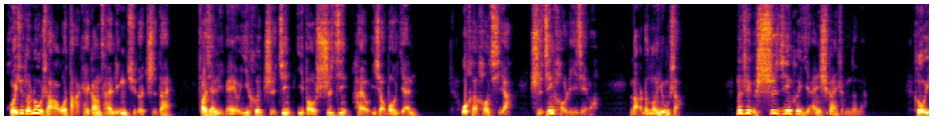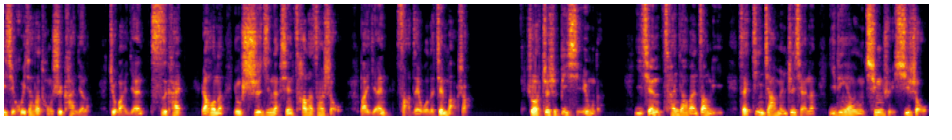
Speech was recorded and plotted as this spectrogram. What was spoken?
回去的路上，我打开刚才领取的纸袋，发现里面有一盒纸巾、一包湿巾，还有一小包盐。我很好奇呀，纸巾好理解吗？哪儿都能用上。那这个湿巾和盐是干什么的呢？和我一起回家的同事看见了，就把盐撕开，然后呢，用湿巾呢先擦了擦手，把盐撒在我的肩膀上，说这是辟邪用的。以前参加完葬礼，在进家门之前呢，一定要用清水洗手，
